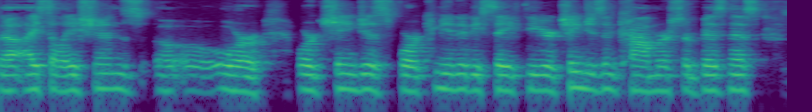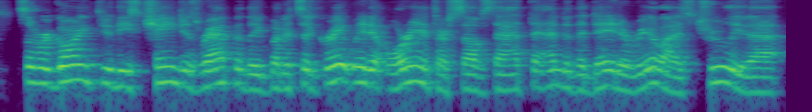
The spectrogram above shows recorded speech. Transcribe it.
uh, isolations or or changes for community safety or changes in commerce or business. So we're going through these changes rapidly but it's a great way to orient ourselves to at the end of the day to realize truly that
